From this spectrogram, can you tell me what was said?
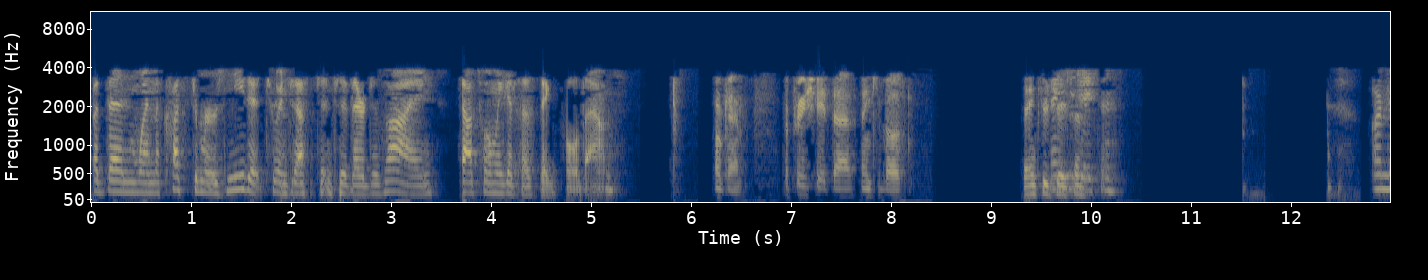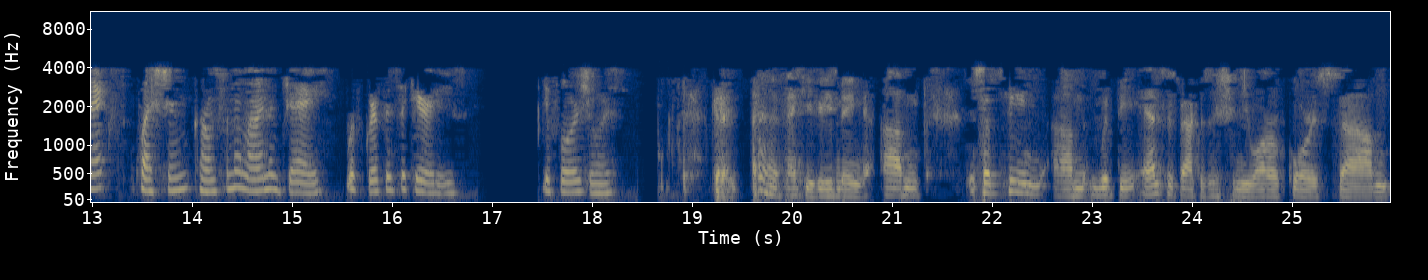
But then when the customers need it to ingest into their design, that's when we get those big pull downs. Okay. Appreciate that. Thank you both. Thank you, Jason. Thank you, Jason. Our next question comes from the line of Jay with Griffin Securities. Your floor is yours. Great. Thank you. Good evening. Um, Sassine, um, with the Ansys acquisition, you are of course um,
